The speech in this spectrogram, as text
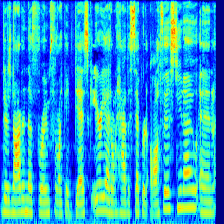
there's not enough room for like a desk area. I don't have a separate office, you know, and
